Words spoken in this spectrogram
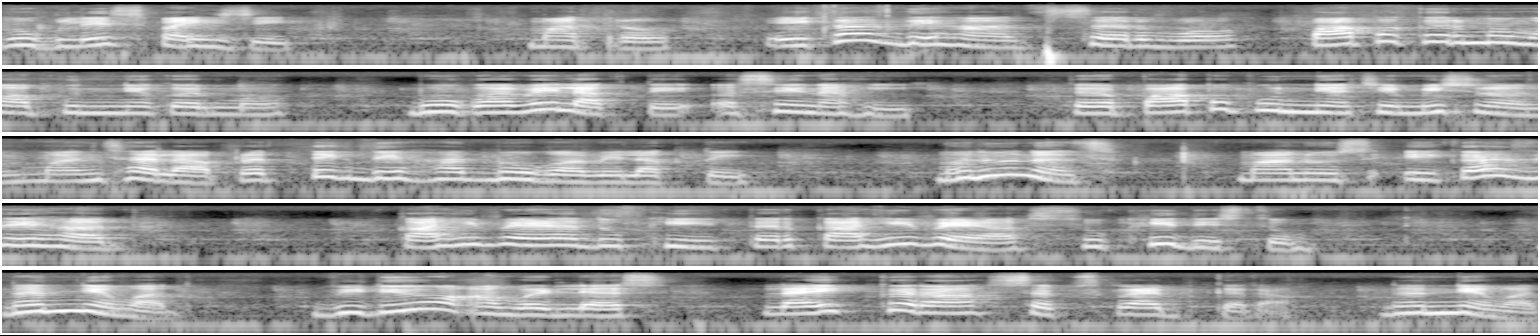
भोगलेच पाहिजे. मात्र एकाच देहात सर्व पापकर्म वा पुण्यकर्म भोगावे लागते असे नाही. तर पापपुण्याचे मिश्रण माणसाला प्रत्येक देहात भोगावे लागते. म्हणूनच माणूस एकाच देहात काही वेळा दुःखी तर काही वेळा सुखी दिसतो. धन्यवाद. व्हिडिओ आवडल्यास लाईक करा सबस्क्राईब करा. धन्यवाद.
